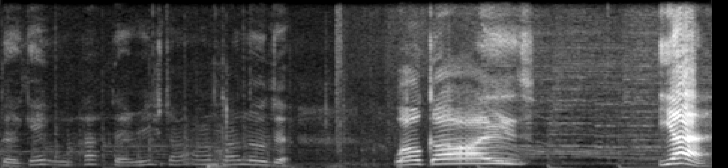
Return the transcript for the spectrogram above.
The game will have to restart and download it. Well, guys, yeah.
